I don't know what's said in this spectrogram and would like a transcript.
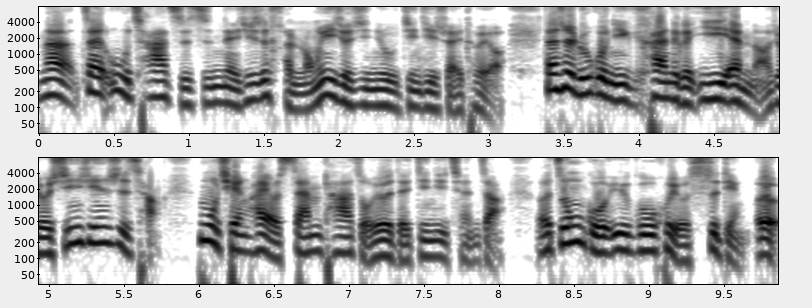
那在误差值之内，其实很容易就进入经济衰退哦。但是如果你看这个 EM 啊，就是新兴市场，目前还有三趴左右的经济成长，而中国预估会有四点二。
